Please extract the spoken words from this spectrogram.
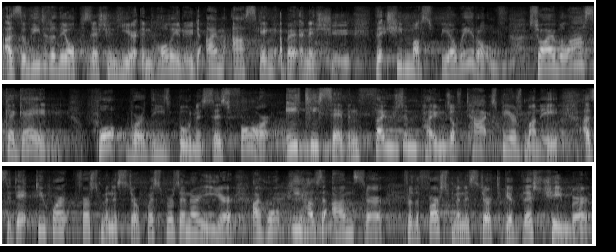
As the Leader of the Opposition here in Holyrood, I'm asking about an issue that she must be aware of. So I will ask again, what were these bonuses for? £87,000 of taxpayers' money. As the Deputy First Minister whispers in our ear, I hope he has the answer for the First Minister to give this chamber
